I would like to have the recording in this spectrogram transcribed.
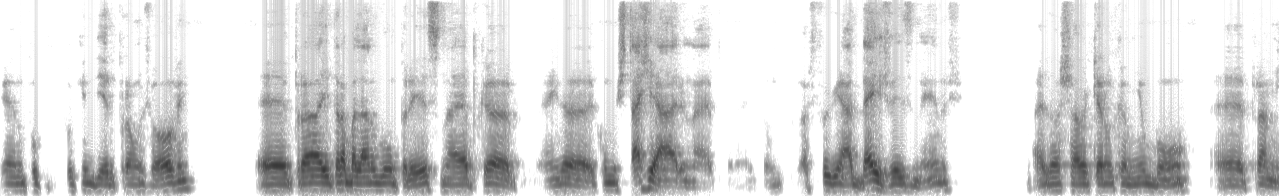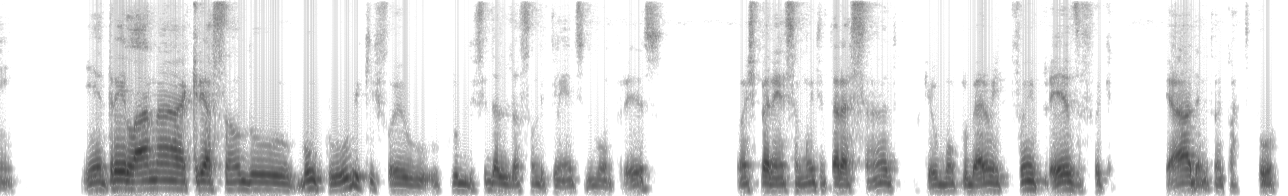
ganhando um, pouco, pouquinho de dinheiro para um jovem, é, para ir trabalhar no Bom Preço, na época ainda como estagiário na época. Né? Então, acho que foi ganhar 10 vezes menos mas eu achava que era um caminho bom é, para mim. E entrei lá na criação do Bom Clube, que foi o, o clube de fidelização de clientes do Bom Preço. Uma experiência muito interessante, porque o Bom Clube era um, foi uma empresa, foi criada, então ele participou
